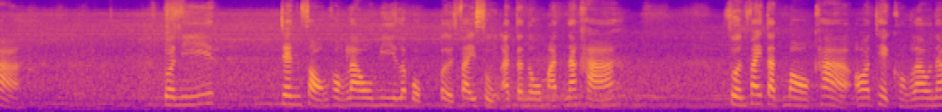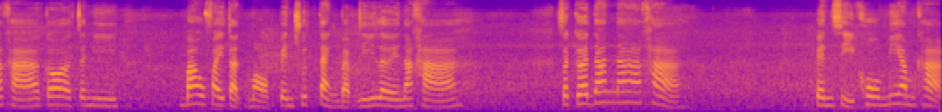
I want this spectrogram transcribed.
ค่ะ ตัวนี้ Gen 2 ของเรามีระบบเปิดไฟสูงอัตโนมัตินะคะ ส่วนไฟตัดหมอกค่ะ a l t e c ของเรานะคะ ก็จะมีเบ้าไฟตัดหมอกเป็นชุดแต่งแบบนี้เลยนะคะ สเกิร์ตด้านหน้าค่ะ เป็นสีโครเมียมค่ะ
